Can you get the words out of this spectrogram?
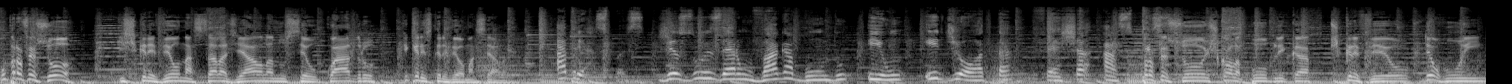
O professor que escreveu na sala de aula, no seu quadro. O que, que ele escreveu, Marcela? Abre aspas. Jesus era um vagabundo e um idiota. Fecha aspas. Professor, escola pública, escreveu, deu ruim,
